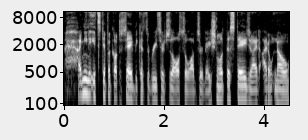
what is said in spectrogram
I mean, it's difficult to say because the research is also observational at this stage, and I, I don't know.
